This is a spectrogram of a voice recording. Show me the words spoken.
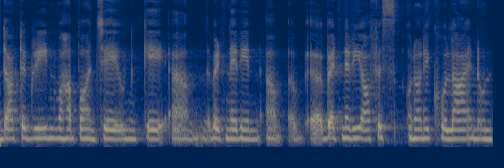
डॉक्टर ग्रीन वहाँ पहुँचे उनके वेटनरियन वेटनरी ऑफ़िस उन्होंने खोला एंड उन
